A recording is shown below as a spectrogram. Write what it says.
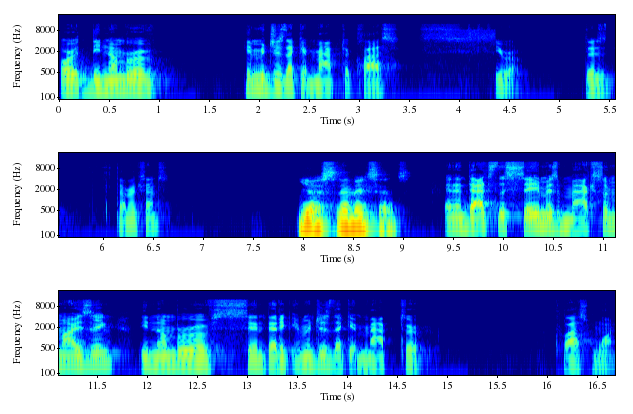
or the number of images that get mapped to class zero. Does that make sense? Yes, that makes sense. And then that's the same as maximizing the number of synthetic images that get mapped to class one.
